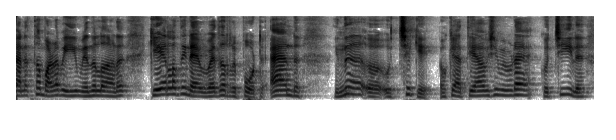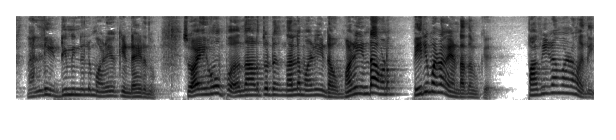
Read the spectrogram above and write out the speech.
കനത്ത മഴ പെയ്യും എന്നുള്ളതാണ് കേരളത്തിന്റെ വെതർ റിപ്പോർട്ട് ആൻഡ് ഇന്ന് ഉച്ചയ്ക്ക് ഒക്കെ അത്യാവശ്യം ഇവിടെ കൊച്ചിയിൽ നല്ല ഇടിമിന്നലും മഴയൊക്കെ ഉണ്ടായിരുന്നു. സോ ഐ ഹോപ്പ് നാളെ തൊട്ട് നല്ല മഴയുണ്ടാവും. മഴ ഉണ്ടാവണം പെരുമഴ വേണ്ട നമുക്ക്. പവിഴ മഴ മതി.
